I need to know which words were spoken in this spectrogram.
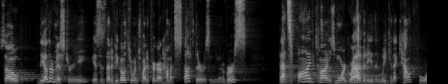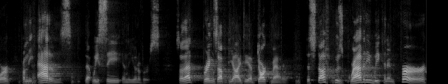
So the other mystery is, is that if you go through and try to figure out how much stuff there is in the universe, that's five times more gravity than we can account for from the atoms that we see in the universe. So that brings up the idea of dark matter, the stuff whose gravity we can infer,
